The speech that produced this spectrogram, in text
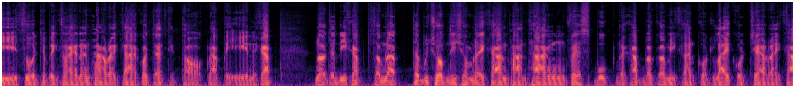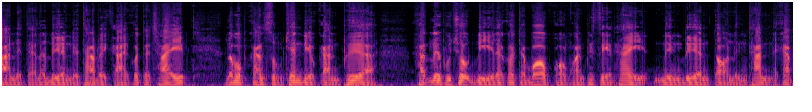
ดี ส่วนจะเป็นใครนั้นทางรายการก็จะติดต่อกลับไปเองนะครับนอกจากนี้ครับสำหรับท่านผู้ชมที่ชมรายการผ่านทาง Facebook นะครับแล้วก็มีการกดไลค์กดแชร์รายการในแต่ละเดือนเดี๋ยวทางรายการก็จะใช้ระบบการสุ่มเช่นเดียวกัน เพื่อ คัดเลือกผู้โชคดีแล้วก็จะมอบของขวัญพิเศษให้ 1 เดือนต่อ 1 ท่านนะครับ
